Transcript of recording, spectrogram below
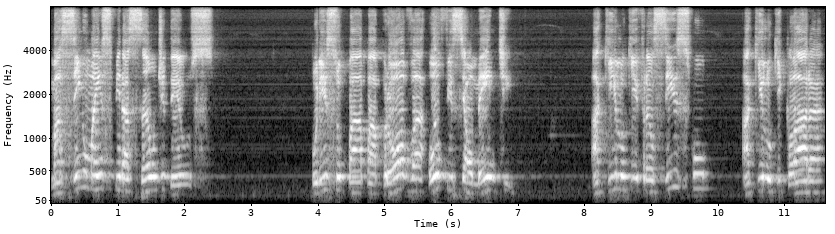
mas sim uma inspiração de Deus. Por isso, o Papa aprova oficialmente aquilo que Francisco, aquilo que Clara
